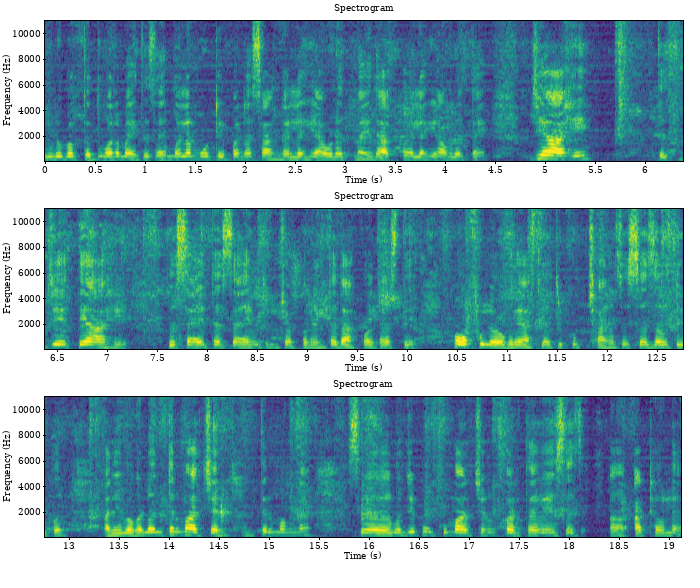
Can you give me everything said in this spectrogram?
व्हिडिओ बघता तुम्हाला माहीतच आहे. मला मोठेपणा सांगायलाही आवडत नाही. दाखवायलाही आवडत नाही. जे आहे तर जे ते आहे. जसं आहे तसं आहे मी तुमच्यापर्यंत दाखवत असते. हो फुलं वगैरे असलं ते खूप छान असं सजवते पण. आणि बघा नंतर मार्चन. नंतर मग ना स म्हणजे कुंकुमार्चन करता वेळेसच आठवलं.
